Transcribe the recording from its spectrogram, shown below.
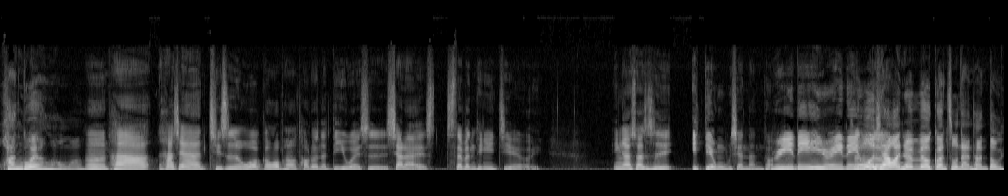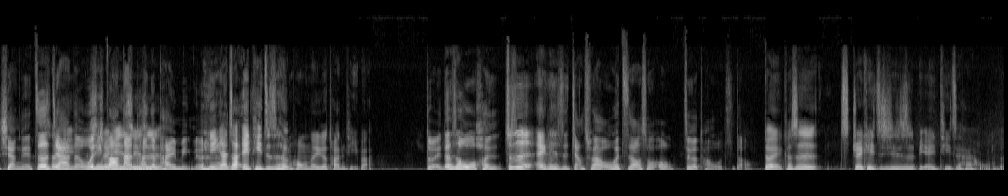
韩国也很红吗？嗯，他他现在其实我跟我朋友讨论的地位是下来 Seventeen 一阶而已，应该算是一点五线男团。Really, really，我现在完全没有关注男团动向诶、真的假的？我已经不知道男团的排名了。你应该知道 AT 只是很红的一个团体吧？对，但是我很就是 a t i s 讲出来，我会知道说哦，这个团我知道。对，可是 Stray Kids 其实是比 AT 值还红的。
